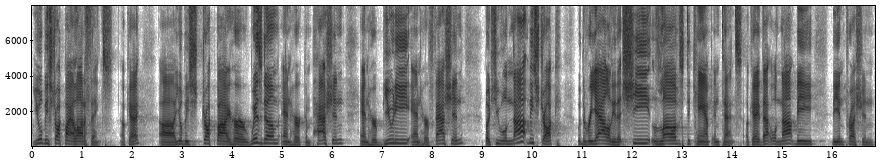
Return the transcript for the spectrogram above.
you'll be struck by a lot of things, okay? Uh, you'll be struck by her wisdom and her compassion and her beauty and her fashion, but you will not be struck with the reality that she loves to camp in tents, okay? That will not be the impression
